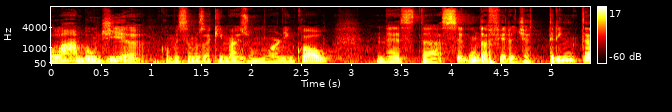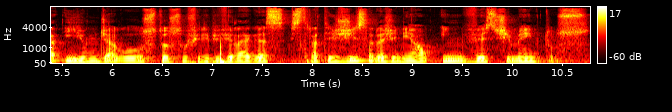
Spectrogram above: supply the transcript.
Olá, bom dia. Começamos aqui mais um Morning Call. Nesta segunda-feira, dia 31 de agosto, eu sou Felipe Vilegas, estrategista da Genial Investimentos.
